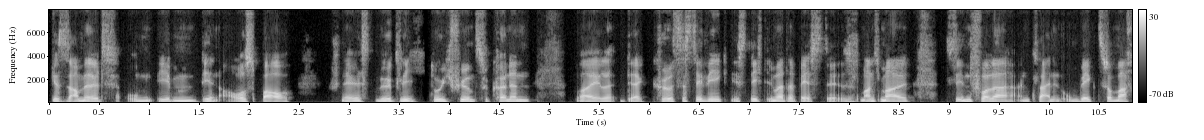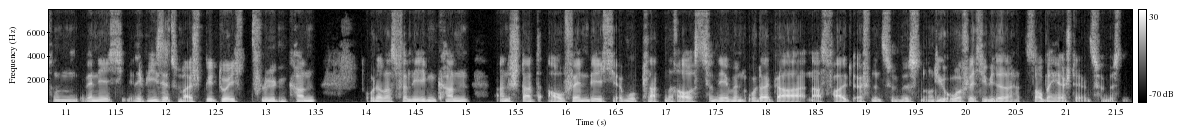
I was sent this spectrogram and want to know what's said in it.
gesammelt, um eben den Ausbau schnellstmöglich durchführen zu können, weil der kürzeste Weg ist nicht immer der beste. Es ist manchmal sinnvoller, einen kleinen Umweg zu machen, wenn ich eine Wiese zum Beispiel durchpflügen kann oder was verlegen kann, anstatt aufwendig irgendwo Platten rauszunehmen oder gar einen Asphalt öffnen zu müssen und die Oberfläche wieder sauber herstellen zu müssen.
